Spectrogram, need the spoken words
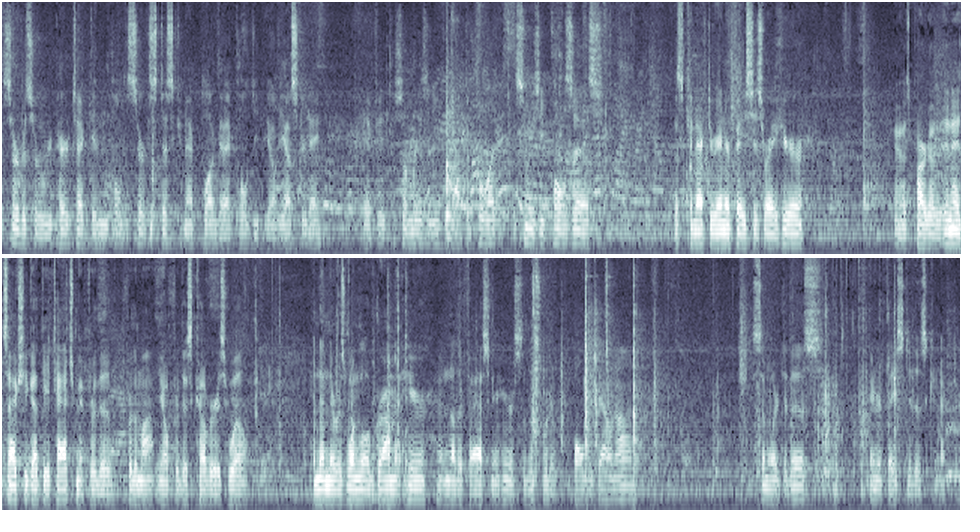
service or repair tech didn't pull the service disconnect plug that I pulled, you know, yesterday. If it, for some reason he forgot to pull it, as soon as he pulls this, this connector interface is right here. You know, part of, and it's actually got the attachment for the, for the, you know, for this cover as well. And then there was one little grommet here, and another fastener here, so this would have bolted down on, similar to this, interface to this connector.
